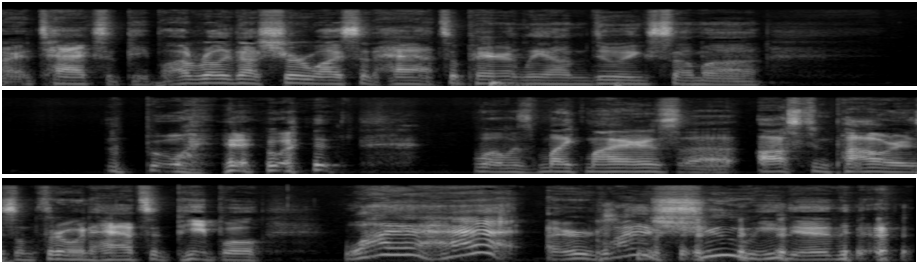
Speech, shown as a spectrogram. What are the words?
All right, tax at people. I'm really not sure why I said hats. Apparently, I'm doing some. uh What was Mike Myers? Uh, Austin Powers. I'm throwing hats at people. Why a hat or why a shoe? He did.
